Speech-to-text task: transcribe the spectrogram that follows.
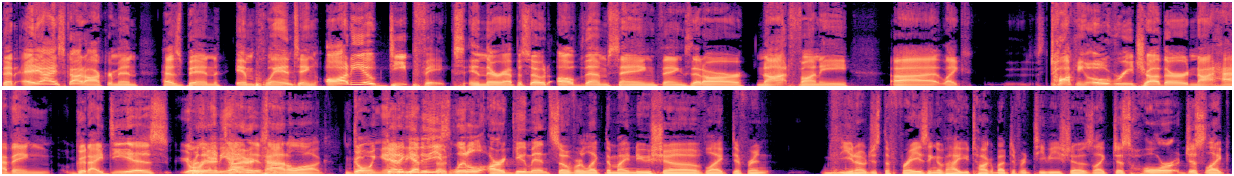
that AI Scott Aukerman has been implanting audio deepfakes in their episode of them saying things that are not funny, uh, like talking over each other, not having good ideas or for their any entire ideas like, catalog, going into getting into these little arguments over like the minutia of like different you know just the phrasing of how you talk about different tv shows. Like just horror just like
